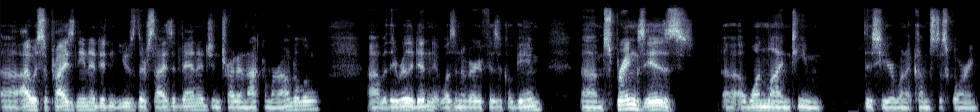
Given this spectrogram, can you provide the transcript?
Uh, I was surprised Neenah didn't use their size advantage and try to knock them around a little, uh, but they really didn't. It wasn't a very physical game. Um, Springs is a one line team this year when it comes to scoring.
